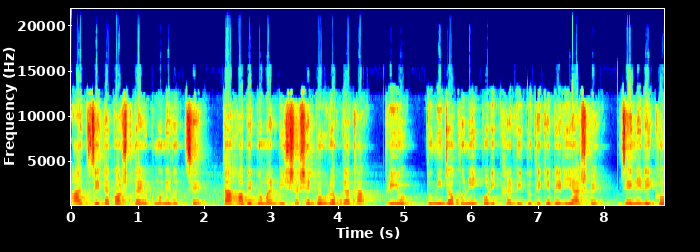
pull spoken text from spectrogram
আজ যেটা কষ্টদায়ক মনে হচ্ছে, তা হবে তোমার বিশ্বাসের গৌরবগাথা। প্রিয়, তুমি যখন এই পরীক্ষার ঋতু থেকে বেরিয়ে আসবে, জেনে রেখো,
